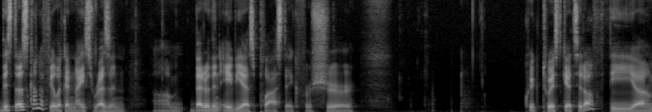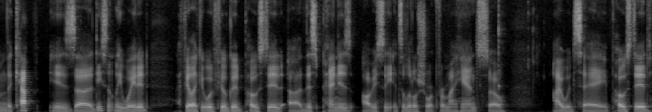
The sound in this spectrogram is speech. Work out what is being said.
this does kind of feel like a nice resin, um, better than ABS plastic for sure quick twist gets it off. The, um, the cap is uh, decently weighted. I feel like it would feel good posted. Uh, this pen is obviously, it's a little short for my hands, so I would say posted.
